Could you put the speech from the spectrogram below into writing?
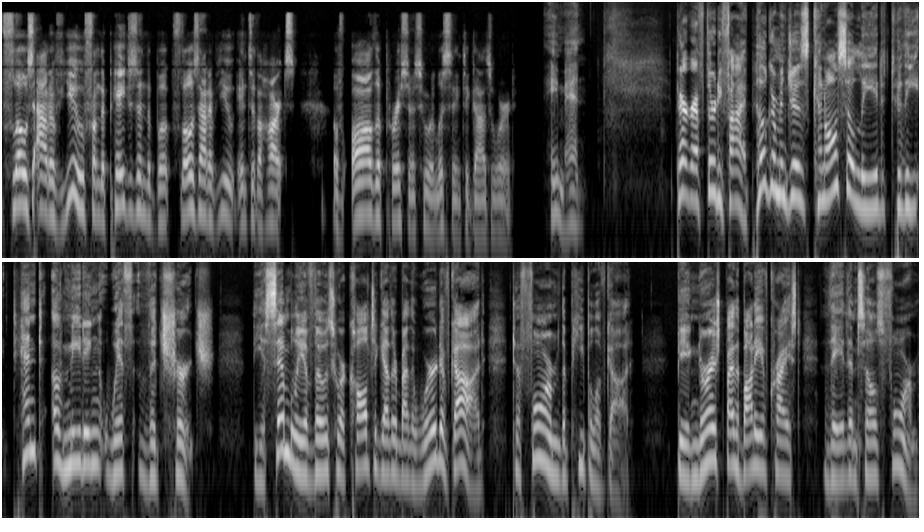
flows out of you from the pages in the book, flows out of you into the hearts of all the parishioners who are listening to God's word. Amen. Paragraph 35 Pilgrimages can also lead to the tent of meeting with the church the assembly of those who are called together by the Word of God to form the people of God. Being nourished by the body of Christ, they themselves form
